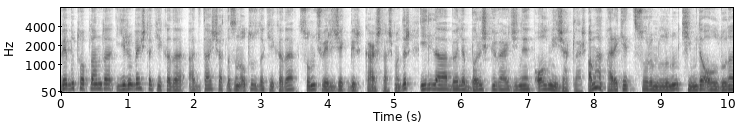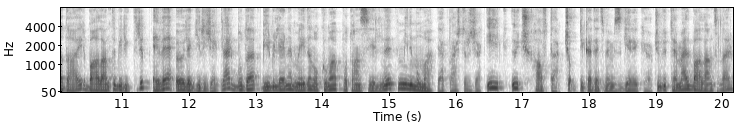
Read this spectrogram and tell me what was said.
Ve bu toplamda 25 dakikada hadi taş çatlasın 30 dakikada sonuç verecek bir karşılaşmadır. İlla böyle barış güvercini olmayacaklar. Ama hareket sorumluluğunun kimde olduğuna dair bağlantı biriktirip eve öyle girecekler. Bu da birbirlerine meydan okuma potansiyelini minimuma yaklaştıracak. İlk 3 hafta çok dikkat etmemiz gerekiyor. Çünkü temel bağlantılar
